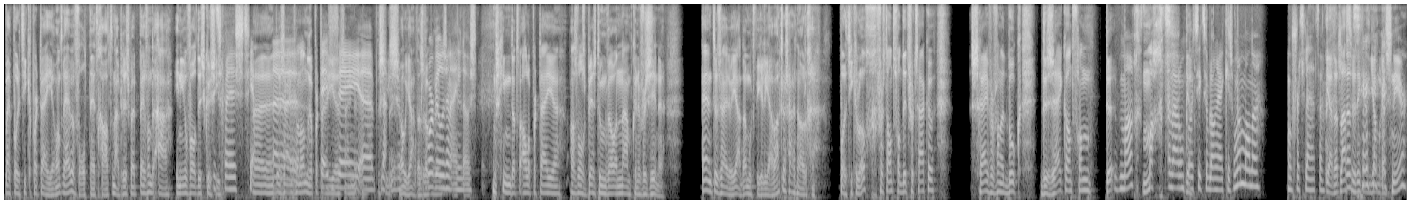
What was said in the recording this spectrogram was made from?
bij politieke partijen? Want we hebben bijvoorbeeld net gehad, nou, er is bij PvdA in ieder geval discussie. Geweest. Ja. Eh, er zijn Eh, van andere partijen. PVV, zijn er- eh, precies. nou, oh ja, dat is ook Voorbeelden zijn eindeloos. Misschien dat we alle partijen, als we ons best doen, wel een naam kunnen verzinnen. En toen zeiden we, ja, dan moeten we Julia Wouters uitnodigen. Politicoloog, verstand van dit soort zaken. Schrijver van het boek De Zijkant van de Macht. Macht. En waarom Ja. politiek zo belangrijk is om aan mannen over te laten. Ja, dat laatste Dat- vind ik een jammer en sneer.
